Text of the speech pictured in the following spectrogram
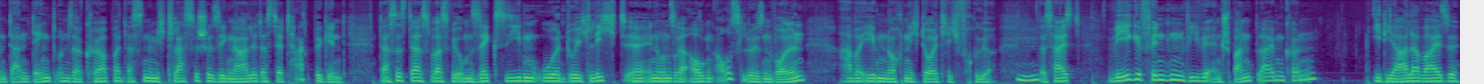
Und dann denkt unser Körper, das sind nämlich klassische Signale, dass der Tag beginnt. Das ist das, was wir um 6, 7 Uhr durch Licht äh, in unsere Augen auslösen wollen, aber eben noch nicht deutlich früher. Mhm. Das heißt, Wege finden, wie wir entspannt bleiben können. Idealerweise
